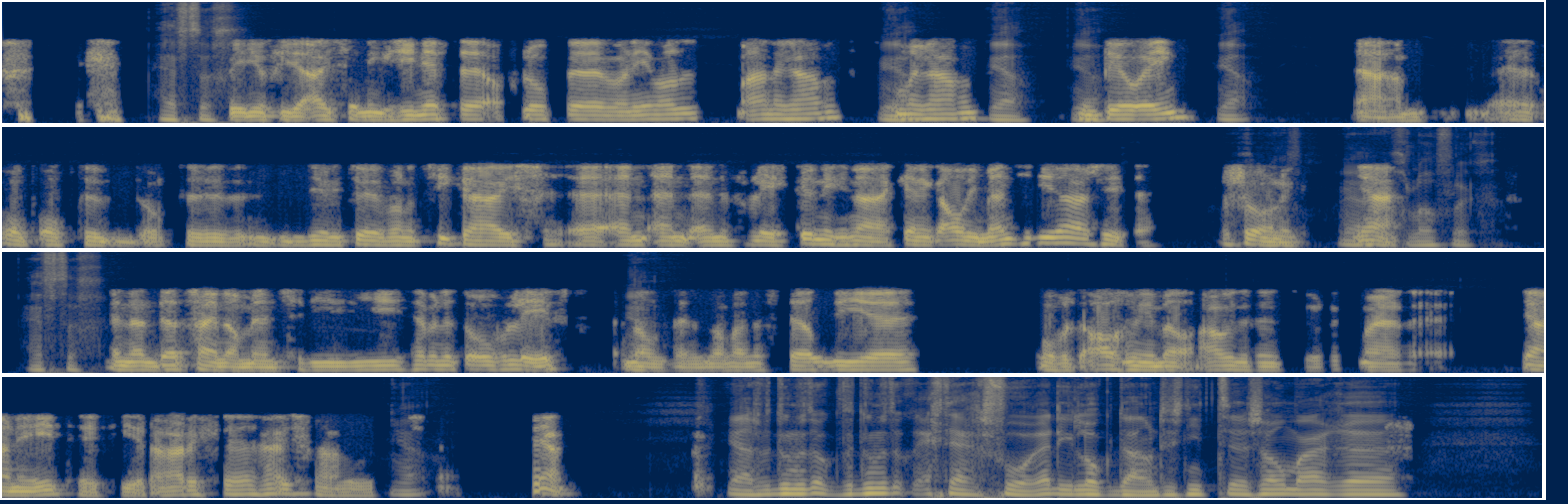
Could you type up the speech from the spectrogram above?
Heftig. Ik weet niet of je de uitzending gezien hebt uh, afgelopen, wanneer was het? Maandagavond? Zondagavond? Ja. ja. In PO1? Ja. Ja, op, op, de, op de directeur van het ziekenhuis en, en, en de verpleegkundige, nou, ken ik al die mensen die daar zitten. Persoonlijk. Ja, ja. ongelooflijk. Heftig. En dan, dat zijn dan mensen die, die hebben het overleefd. En dan zijn er dan een stel die uh, over het algemeen wel ouderen natuurlijk, maar uh, ja, nee, het heeft hier aardig huisgehouden. Ja. ja. Ja, dus we doen, het ook, we doen het ook echt ergens voor, hè, die lockdown. Het is niet zomaar...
